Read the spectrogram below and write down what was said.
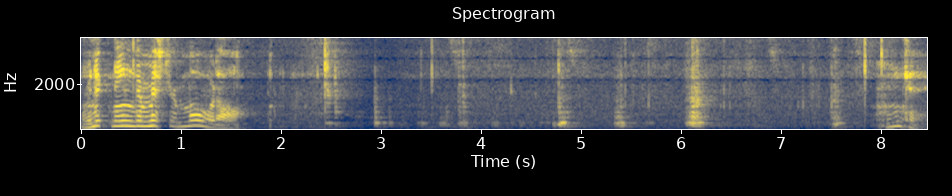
We nicknamed him Mr. Mow-It-All. Okay.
